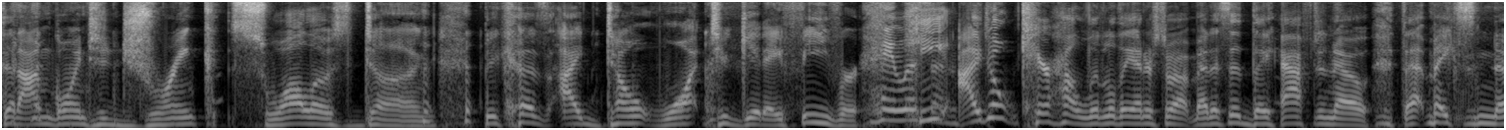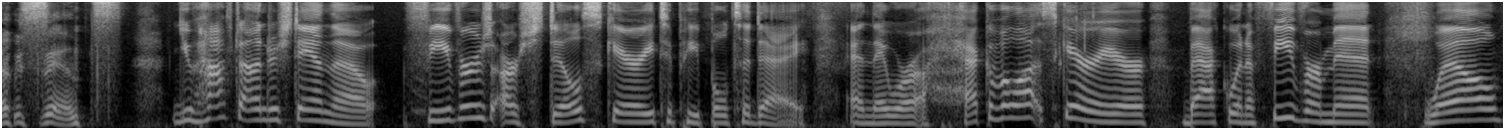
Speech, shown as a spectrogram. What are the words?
that I'm going to drink swallow's dung because I don't want to get a fever. Hey, He, listen. I don't care how little they understand about medicine. They have to know that makes no sense. You have to understand though, fevers are still scary to people today, and they were a heck of a lot scarier back when a fever meant, well,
